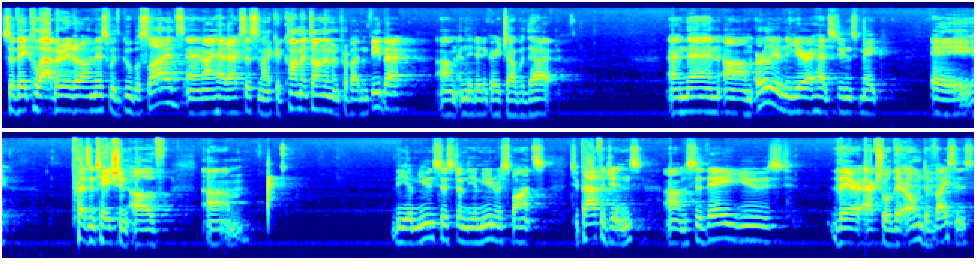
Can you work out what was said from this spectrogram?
so they collaborated on this with Google Slides, and I had access and I could comment on them and provide them feedback, um, and they did a great job with that. And then um, earlier in the year, I had students make a presentation of um, the immune system, the immune response to pathogens um, so they used their actual, their own devices,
